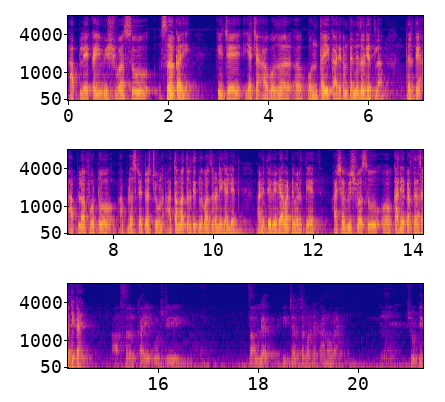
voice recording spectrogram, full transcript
आपले काही विश्वासू सहकारी की जे याच्या अगोदर कोणताही कार्यक्रम त्यांनी जर घेतला तर ते आपला फोटो आपलं स्टेटस ठेवून आता मात्र तिथनं बाजूला निघालेत आणि ते वेगळ्या वाटेवरती आहेत. अशा विश्वासू कार्यकर्त्यांसाठी काय? असं काही गोष्टी चालल्यात ही चर्चा माझ्या कानावर आहे. शेवटी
